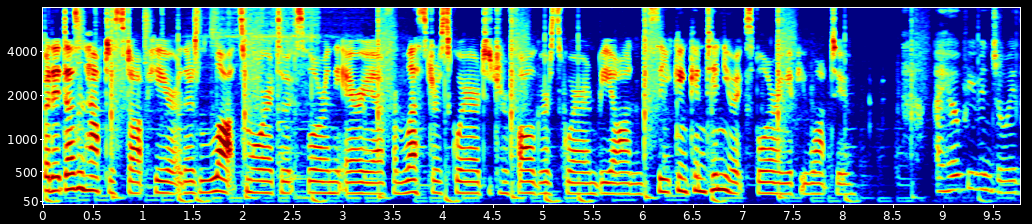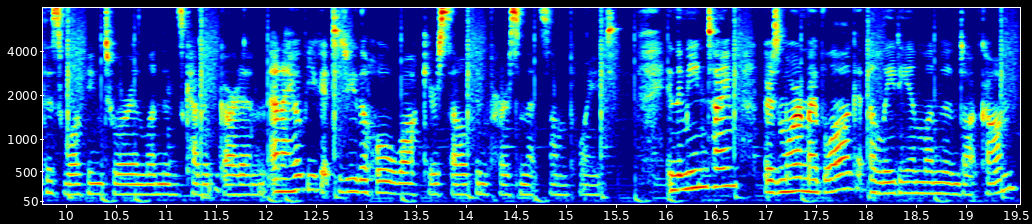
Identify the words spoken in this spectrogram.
but it doesn't have to stop here. There's lots more to explore in the area from Leicester Square to Trafalgar Square and beyond, so you can continue exploring if you want to. I hope you've enjoyed this walking tour in London's Covent Garden, and I hope you get to do the whole walk yourself in person at some point. In the meantime, there's more on my blog, aladyinlondon.com,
